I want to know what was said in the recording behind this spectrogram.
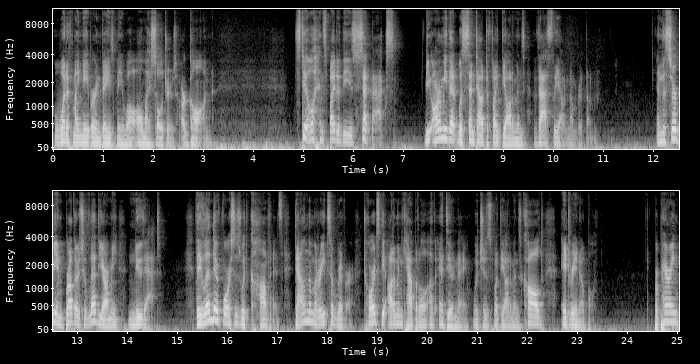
what if my neighbor invades me while all my soldiers are gone. Still, in spite of these setbacks, the army that was sent out to fight the Ottomans vastly outnumbered them. And the Serbian brothers who led the army knew that. They led their forces with confidence down the Maritsa River towards the Ottoman capital of Edirne, which is what the Ottomans called Adrianople, preparing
